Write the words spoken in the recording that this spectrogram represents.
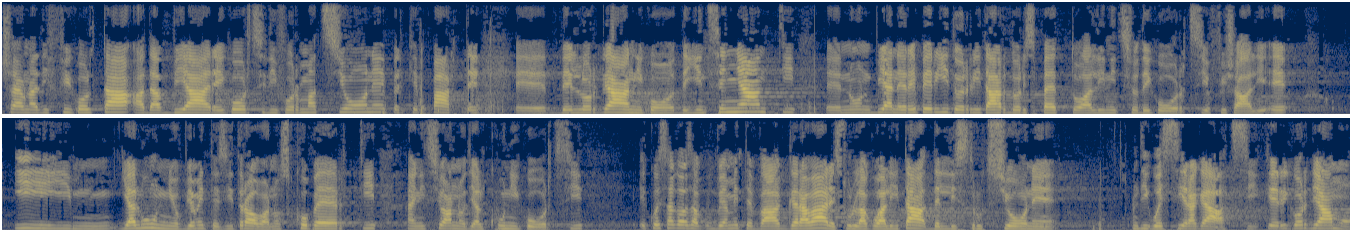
c'è una difficoltà ad avviare i corsi di formazione perché parte eh, dell'organico degli insegnanti eh, non viene reperito in ritardo rispetto all'inizio dei corsi ufficiali e i, gli alunni ovviamente si trovano scoperti a inizio anno di alcuni corsi e questa cosa ovviamente va a gravare sulla qualità dell'istruzione di questi ragazzi che ricordiamo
